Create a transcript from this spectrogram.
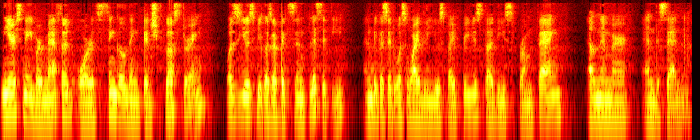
Nearest neighbor method or single linkage clustering was used because of its simplicity and because it was widely used by previous studies from Feng, Elnemer, and Desena.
